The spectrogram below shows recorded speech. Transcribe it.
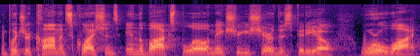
And put your comments, questions in the box below, and make sure you share this video worldwide.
